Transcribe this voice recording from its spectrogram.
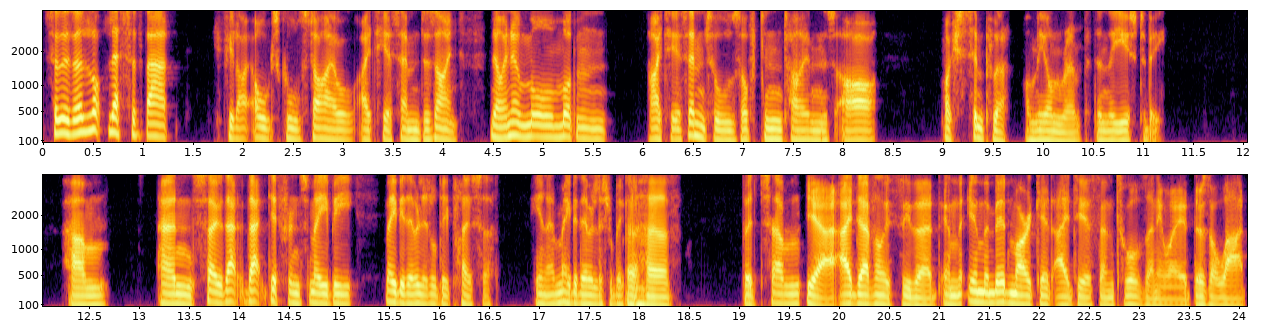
So there's a lot less of that, if you like, old school style ITSM design. Now I know more modern ITSM tools oftentimes are much simpler on the on ramp than they used to be. Um, and so that that difference maybe maybe they're a little bit closer. You know, maybe they're a little bit closer. uh-huh. But um, Yeah, I definitely see that in the in the mid market ITSM tools. Anyway, there's a lot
